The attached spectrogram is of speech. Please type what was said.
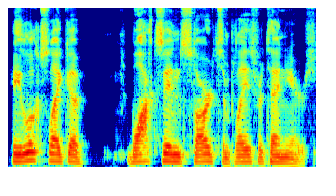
He looks like a walks in, starts, and plays for ten years.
